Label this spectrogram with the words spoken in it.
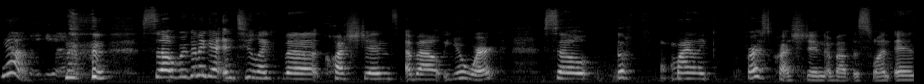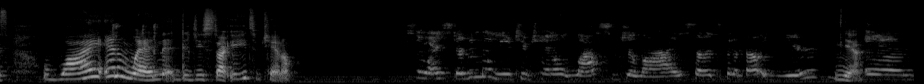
yeah. Yeah. so we're gonna get into like the questions about your work. So the my like first question about this one is why and when did you start your YouTube channel? So I started my YouTube channel last July, so it's been about a year. Yeah. And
